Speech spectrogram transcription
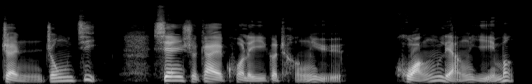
枕中记》，先是概括了一个成语“黄粱一梦”，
